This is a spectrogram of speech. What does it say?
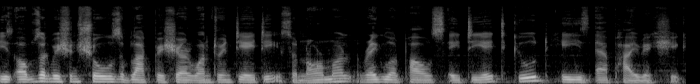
His observation shows a blood pressure 120-80, so normal, regular pulse 88, good, he is apyrexic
